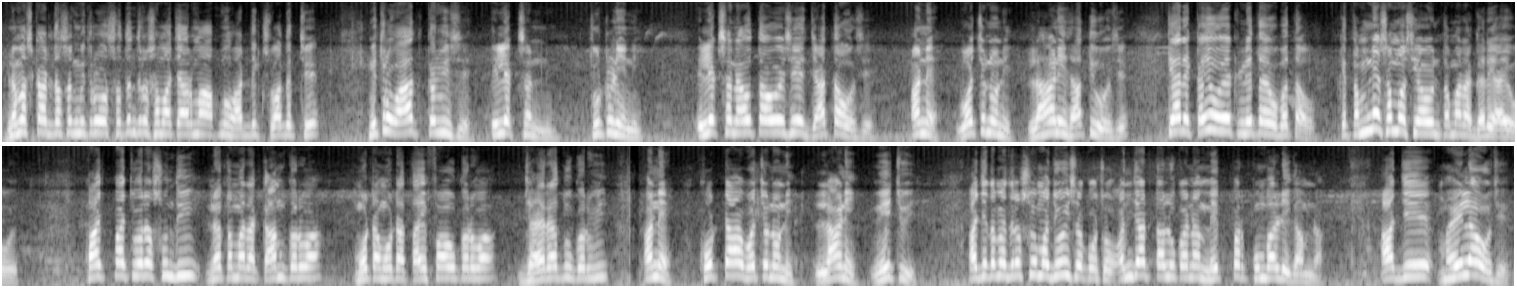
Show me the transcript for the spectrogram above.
નમસ્કાર દર્શક મિત્રો, સ્વતંત્ર સમાચારમાં આપનું હાર્દિક સ્વાગત છે. મિત્રો, વાત કરવી છે ઇલેક્શનની, ચૂંટણીની. ઇલેક્શન આવતા હોય છે, જાતા હોય છે અને વચનોની લહાણી થતી હોય છે. ત્યારે કયો એક નેતા એવો બતાવો કે તમને સમસ્યા હોય ને તમારા ઘરે આવ્યો હોય. પાંચ પાંચ વર્ષ સુધી ન તમારા કામ કરવા, મોટા મોટા તાઇફાઓ કરવા, જાહેરાતો કરવી અને ખોટા વચનોની લાણી વેચવી. આજે તમે દ્રશ્યોમાં જોઈ શકો છો અંજાર તાલુકાના મેઘપર કુંભારડી ગામના. આ જે મહિલાઓ છે,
